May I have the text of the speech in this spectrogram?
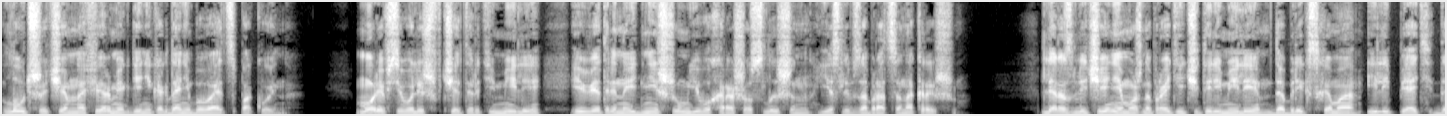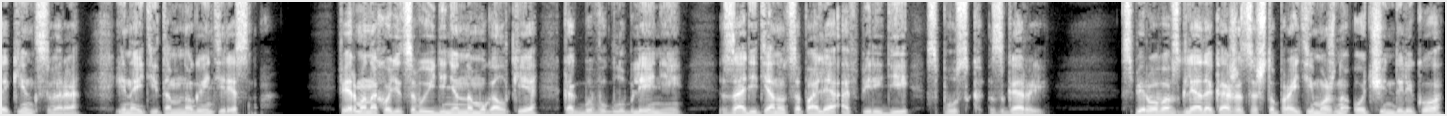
лучше, чем на ферме, где никогда не бывает спокойно. Море всего лишь в четверти мили, и в ветреные дни шум его хорошо слышен, если взобраться на крышу. Для развлечения можно пройти 4 мили до Бриксхэма или 5 до Кингсвера и найти там много интересного. Ферма находится в уединенном уголке, как бы в углублении. Сзади тянутся поля, а впереди спуск с горы. С первого взгляда кажется, что пройти можно очень далеко,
